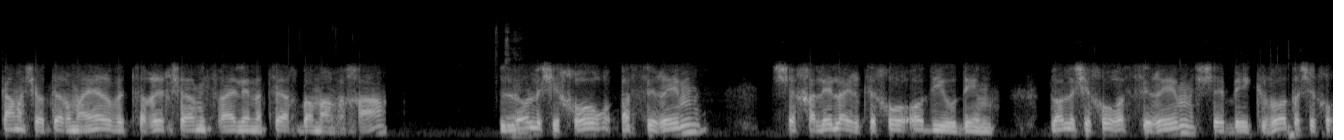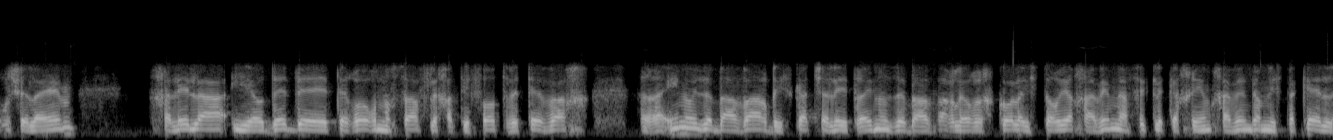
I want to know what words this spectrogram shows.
כמה שיותר מהר, וצריך שעם ישראל ינצח במערכה. כן. לא לשחרור אסירים שחלילה ירצחו עוד יהודים. לא לשחרור אסירים שבעקבות השחרור שלהם חלילה יעודד אה, טרור נוסף לחטיפות וטבח. ראינו את זה בעבר בעסקת שליט, ראינו את זה בעבר לאורך כל ההיסטוריה, חייבים להפיק לקחים, חייבים גם להסתכל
